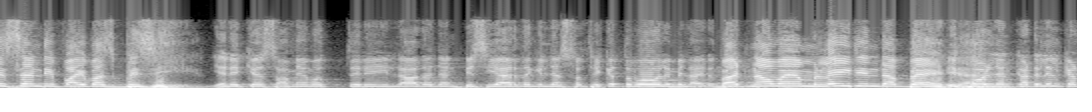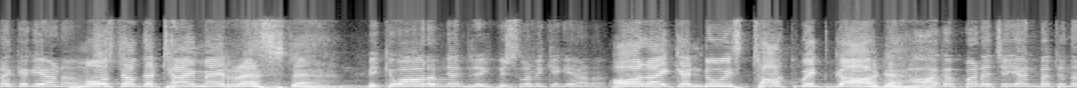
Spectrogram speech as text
listened if I was busy. എനിക്ക് സമയം ഒത്തിരി ഇല്ലാതെ ഞാൻ ബിസി ആയിരുന്നെങ്കിൽ ഞാൻ ശ്രദ്ധിക്കത്തു പോലും ഇല്ലായിരുന്നു But now I am laid in the ഇപ്പോൾ bed. ഞാൻ കടലിൽ കിടക്കുകയാണ് Most of the time I rest. മിക്കവാറും ഞാൻ വിശ്രമിക്കുകയാണ്. All I can do is talk with God ആകപ്പാടെ ചെയ്യാൻ പറ്റുന്ന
